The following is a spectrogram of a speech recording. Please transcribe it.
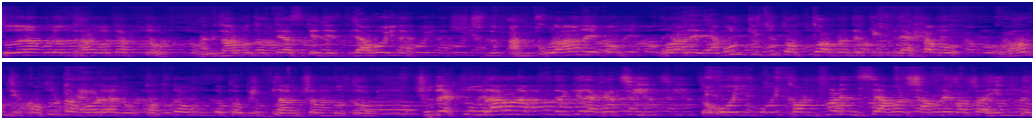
তুলনামূলক ধর্মতত্ত্ব। আমি ধর্মতত্ত্বে আজকে যাবই না। শুধু আমি কোরআন এবং কোরআনের এমন কিছু তথ্য আপনাদেরকে একটু দেখাবো। কোরআন যে কতটা মডার্ন কতটা উন্নত, বিজ্ঞানসম্মত। শুধু একটু উদাহরণ আপনাদেরকে দেখাচ্ছি। তো ওই কনফারেন্সে আমার সামনে বসা হিন্দু,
